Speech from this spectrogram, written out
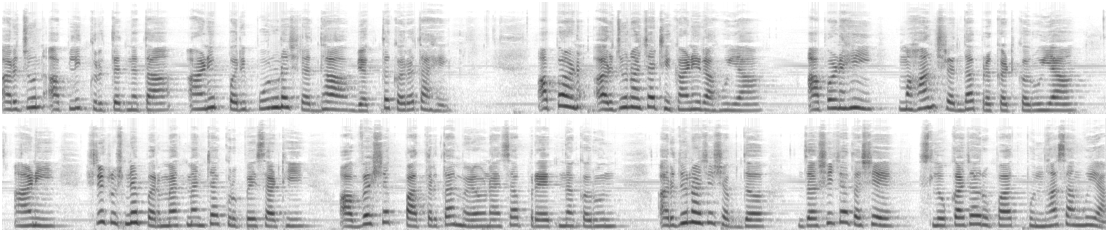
अर्जुन आपली कृतज्ञता आणि परिपूर्ण श्रद्धा व्यक्त करत आहे. आपण अर्जुनाच्या ठिकाणी राहूया. आपणही महान श्रद्धा प्रकट करूया आणि श्रीकृष्ण परमात्म्यांच्या कृपेसाठी आवश्यक पात्रता मिळवण्याचा प्रयत्न करून अर्जुनाचे शब्द जसेच्या तसे श्लोकाच्या रूपात पुन्हा सांगूया.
